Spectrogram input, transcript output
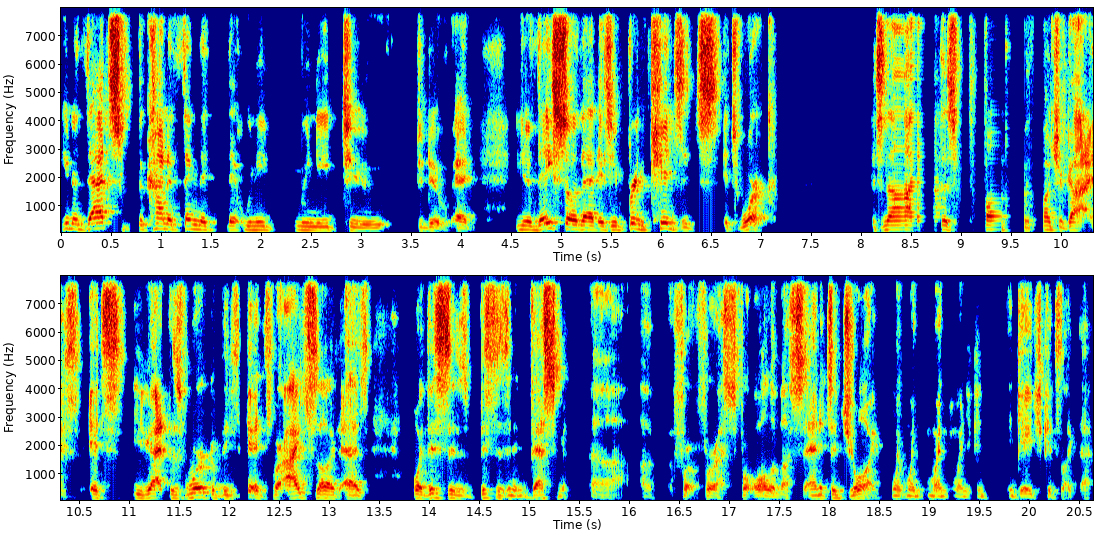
you know, that's the kind of thing that that we need we need to to do. And you know, they saw that as you bring kids, it's it's work. It's not this fun with a bunch of guys. It's you got this work of these kids where I saw it as, boy, this is this is an investment uh, uh, for for us, for all of us, and it's a joy when when when when you can engage kids like that.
